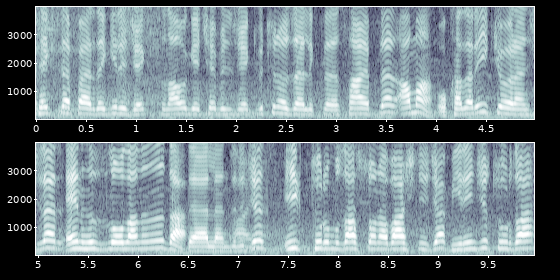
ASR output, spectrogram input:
tek seferde girecek, sınavı geçebilecek bütün özelliklere sahipler ama o kadar iyi ki öğrenciler en hızlı olanını da değerlendireceğiz. İlk turumuz az sonra başlayacak. Birinci turda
